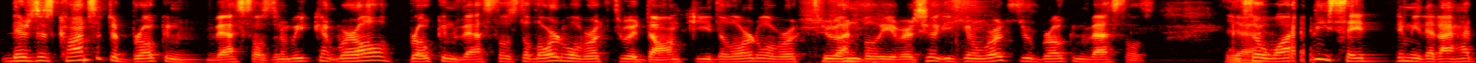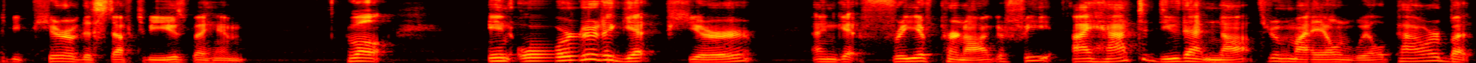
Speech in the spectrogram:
there's this concept of broken vessels and we can we're all broken vessels the lord will work through a donkey the lord will work through unbelievers he can work through broken vessels and yeah. so why did he say to me that i had to be pure of this stuff to be used by him well in order to get pure and get free of pornography i had to do that not through my own willpower but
